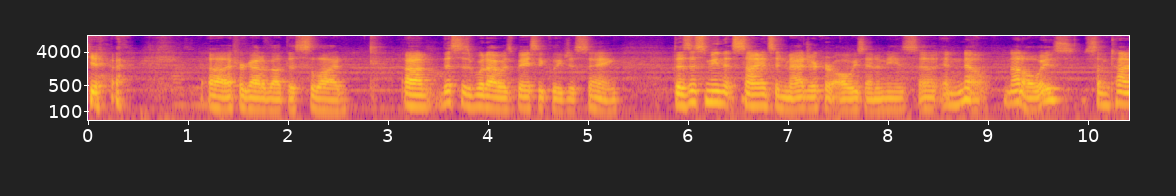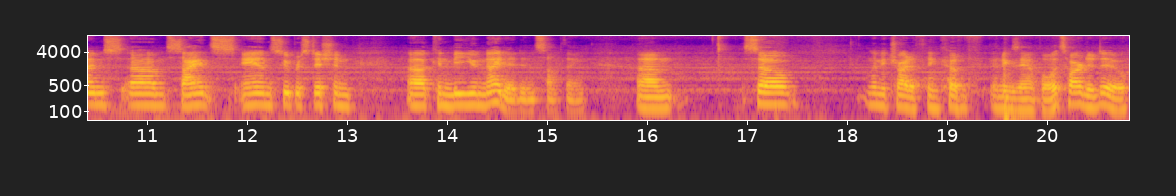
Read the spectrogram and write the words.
yeah, uh, I forgot about this slide. Um, this is what I was basically just saying. Does this mean that science and magic are always enemies? Uh, and no, not always. Sometimes um, science and superstition uh, can be united in something. Um, so let me try to think of an example. It's hard to do.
